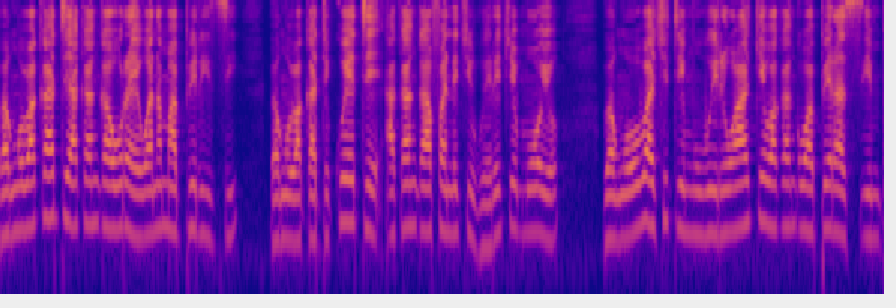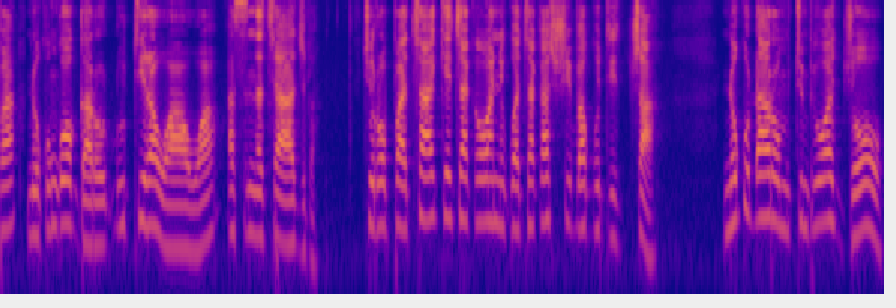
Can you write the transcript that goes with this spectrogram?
Vamwe vakati akanga aurayiwa namapiritsi vamwe vakati kwete akanga afa nechirwere chemwoyo vamwewo vachiti muviri wake wakanga wapera simba nokungogarodutira hwahwa asina chaadya. Chiropa chake chakawanikwa chakasviba kuti tsva nokudaro mutumbi wajoe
